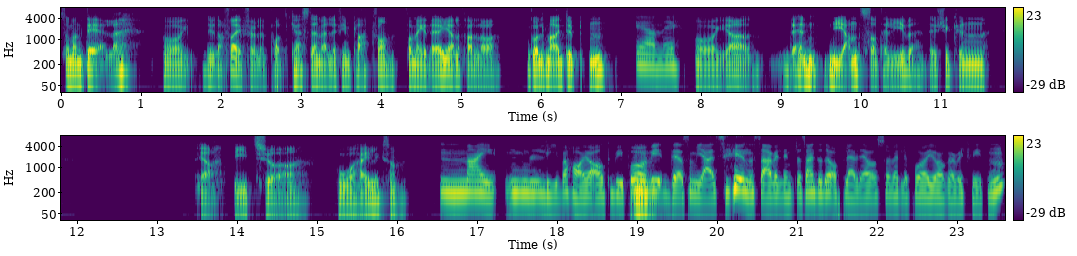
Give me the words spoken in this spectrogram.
som man deler. Og det er jo derfor jeg føler podkast er en veldig fin plattform for meg og deg, i alle fall, å gå litt mer i dybden. Enig. Og ja, det er nyanser til livet. Det er jo ikke kun ja, beach og ho og hei, liksom. Nei, livet har jo alt å by på, Mm. vi, det som jeg synes er veldig interessant, og det opplevde jeg også veldig på yoga-retreaten,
